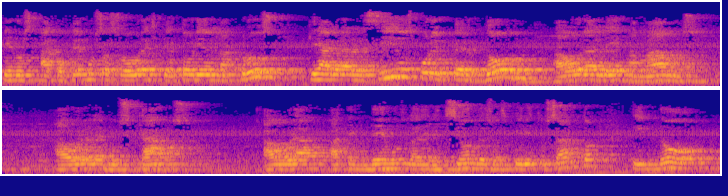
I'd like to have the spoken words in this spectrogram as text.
que nos acogemos a su obra expiatoria en la cruz, que agradecidos por el perdón, ahora le amamos, ahora le buscamos, ahora atendemos la dirección de su Espíritu Santo y no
